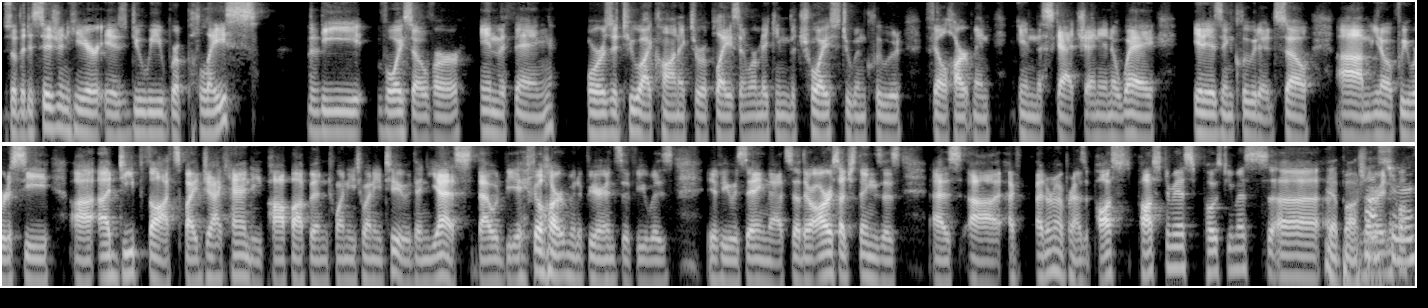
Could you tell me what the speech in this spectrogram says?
So the decision here is do we replace the voiceover in the thing or is it too iconic to replace and we're making the choice to include Phil Hartman in the sketch and in a way it is included. So, um, you know, if we were to see uh, a Deep Thoughts by Jack Handey pop up in 2022, then yes, that would be a Phil Hartman appearance if he was if he was saying that. So there are such things as as uh, I, I don't know how to pronounce it, post, posthumous, posthumous. Uh, Yeah, posthumous. Right, Nicole?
